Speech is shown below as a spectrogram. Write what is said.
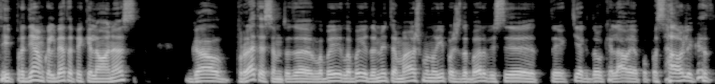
Tai pradėjom kalbėti apie keliones Gal pratesiam tada labai, labai įdomi tema, aš manau, ypač dabar visi tai tiek daug keliauja po pasaulį, kad,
